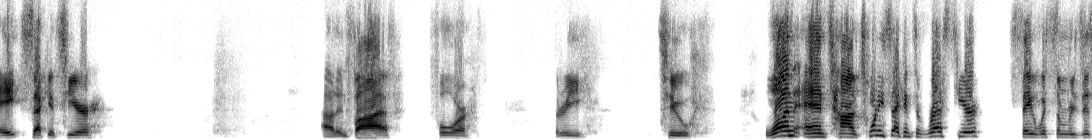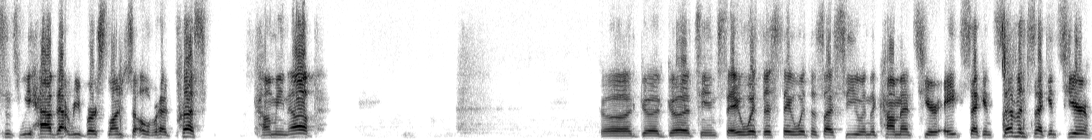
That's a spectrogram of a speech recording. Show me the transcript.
eight seconds here. Out in five, four, three, two, one, and time. 20 seconds of rest here. Stay with some resistance. We have that reverse lunge to overhead press coming up. Good, good, good, team. Stay with us, stay with us. I see you in the comments here. Eight seconds, seven seconds here.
